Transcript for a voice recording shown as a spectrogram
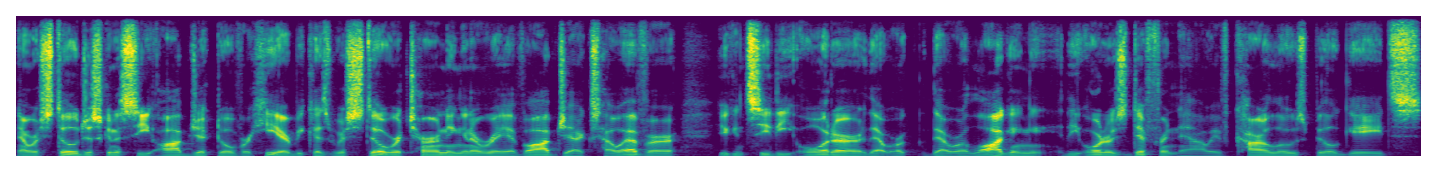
Now we're still just going to see object over here because we're still returning an array of objects. However, you can see the order that we're that we're logging, the order is different now. We have Carlos, Bill Gates.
